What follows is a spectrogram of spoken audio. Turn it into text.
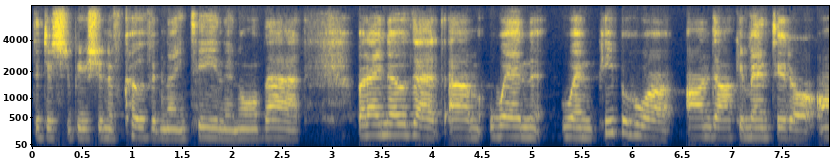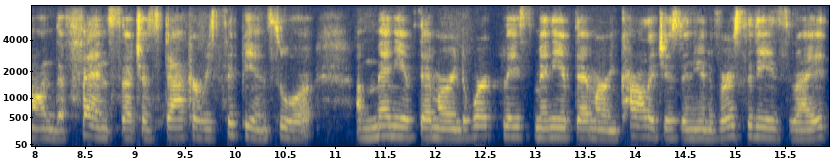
the distribution of COVID 19 and all that. But I know that um, when, when people who are undocumented or on the fence, such as DACA recipients, who are uh, many of them are in the workplace, many of them are in colleges and universities, right?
